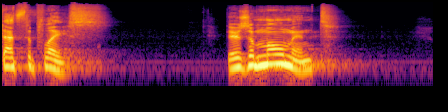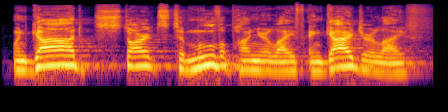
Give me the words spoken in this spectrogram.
That's the place. There's a moment when God starts to move upon your life and guide your life,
